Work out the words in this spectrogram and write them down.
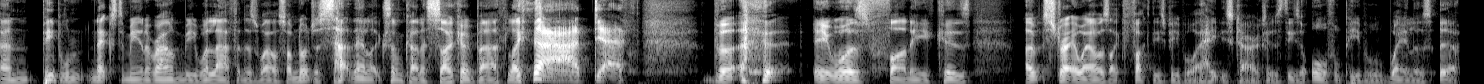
And people next to me and around me were laughing as well. So I'm not just sat there like some kind of psychopath, like, ah, death. But it was funny because uh, straight away I was like, fuck these people. I hate these characters. These are awful people. Whalers. Ugh,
